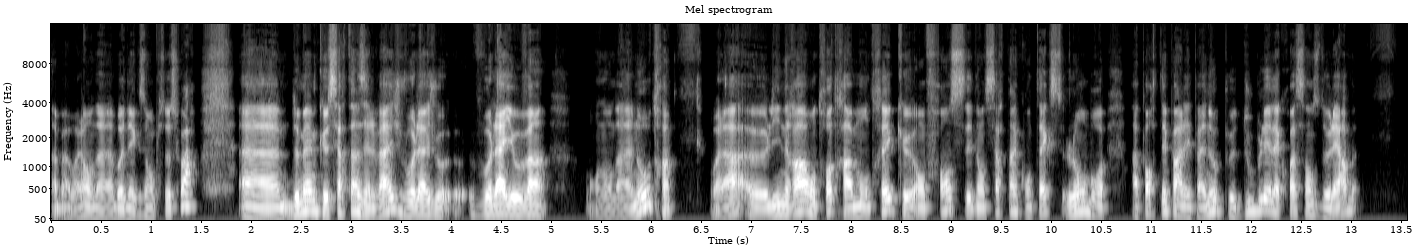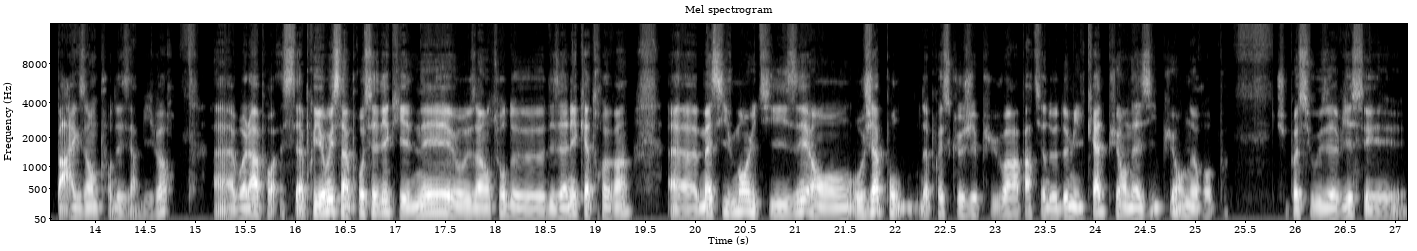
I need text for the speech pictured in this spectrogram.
Ah bah voilà, on a un bon exemple ce soir. Euh, de même que certains élevages, volailles au, volailles au vin, on en a un autre. Voilà, euh, l'INRA, entre autres, a montré qu'en France et dans certains contextes, l'ombre apportée par les panneaux peut doubler la croissance de l'herbe, par exemple pour des herbivores. Euh, voilà, a priori, c'est un procédé qui est né aux alentours de- des années 80, euh, massivement utilisé au Japon, d'après ce que j'ai pu voir à partir de 2004, puis en Asie, puis en Europe. Je ne sais pas si vous aviez ces,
